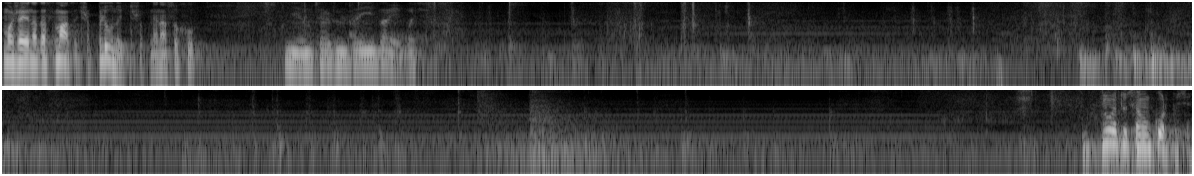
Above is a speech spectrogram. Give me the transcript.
Може її треба смазати, щоб плюнуть, щоб не на суху. Ні, ну це ж не заїдає, бачиш. Ну, а тут в самому корпусі.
